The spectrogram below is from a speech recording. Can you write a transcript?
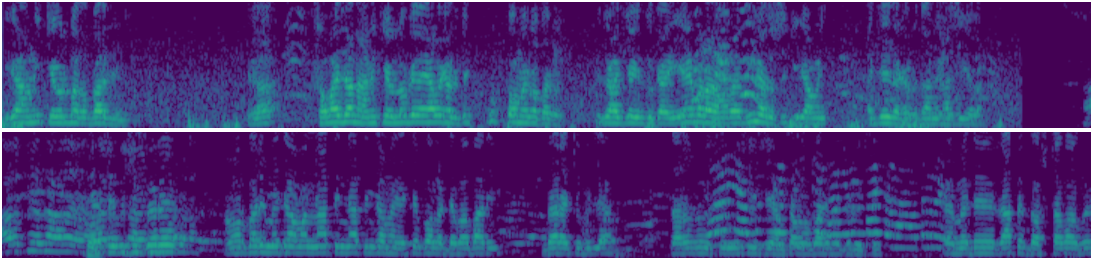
কিরা আমি কেউর মাথাত বাড়ি দিই না এরা সবাই জানে, আমি কেউ লোকে এলাকার ভিতরে খুব কমে কথা কই কিন্তু আজকে কিন্তু এবার আমার বিনা দোষী কিরে আমি আজ যে জায়গার ভিতরে আমি হাসি গেলাম। বিশুদ্ধ করে আমার বাড়ির মধ্যে আমার নাতিন নাতিন জামাই এসে বলার ডেবা বাড়ি বেড়াইতে বিল্লা তারা রয়েছে মিশি মিশি আমসা আমার বাড়ির মধ্যে রয়েছে মধ্যে রাতে দশটা বাজে।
